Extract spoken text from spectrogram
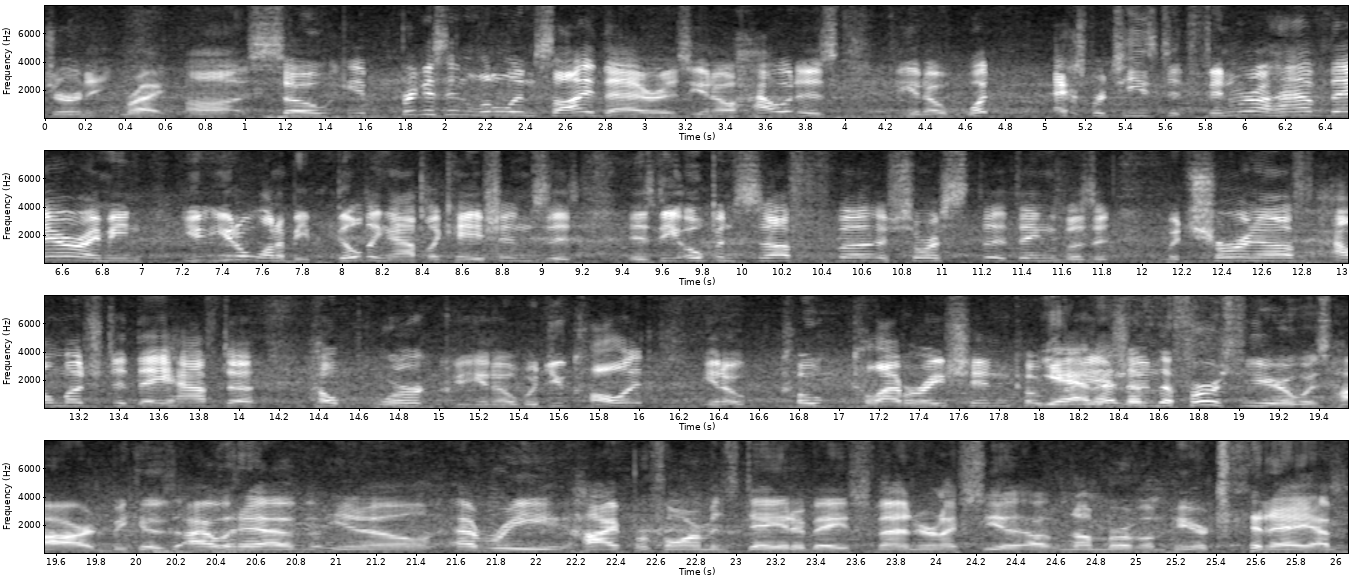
journey. Right. Uh, so bring us in a little inside there is, you know, how it is, you know, what expertise did FINRA have there? I mean, you, you don't want to be building applications. Is, is the open stuff uh, source things, was it mature enough? How much did they have to help work? You know, would you call it, you know, co-collaboration, co-creation? Yeah, the, the, first year was hard because I would have, you know, every high performance database vendor, and I see a, a number of them here today. I'm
